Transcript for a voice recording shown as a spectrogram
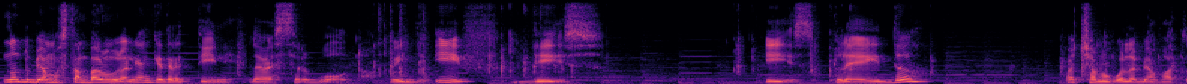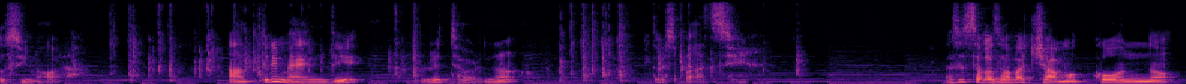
non dobbiamo stampare nulla, neanche trettini, deve essere vuoto. Quindi if this is played, facciamo quello che abbiamo fatto sinora. Altrimenti return tre spazi. La stessa cosa facciamo con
